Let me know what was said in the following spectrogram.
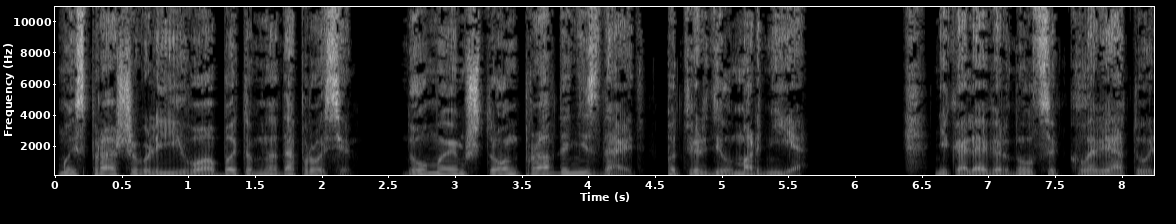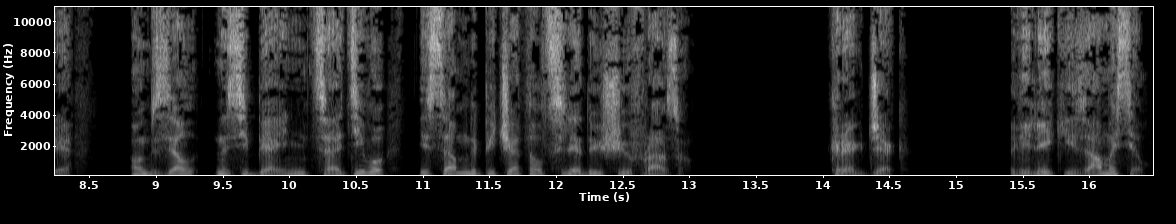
«Мы спрашивали его об этом на допросе. Думаем, что он правда не знает», — подтвердил Марнье. Николя вернулся к клавиатуре. Он взял на себя инициативу и сам напечатал следующую фразу. «Крэг Джек. Великий замысел?»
